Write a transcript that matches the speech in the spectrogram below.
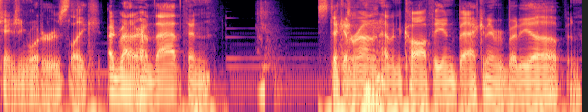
changing order is like I'd rather have that than sticking around and having coffee and backing everybody up and.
